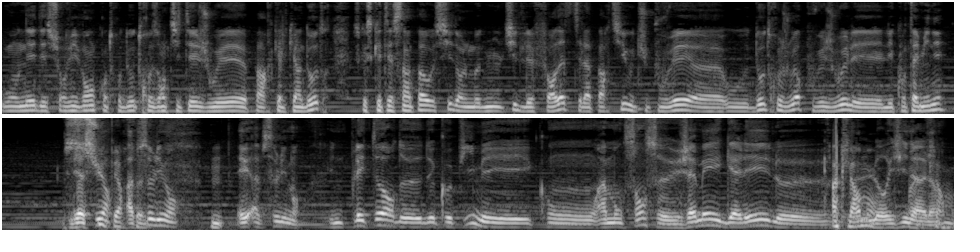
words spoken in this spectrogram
où on est des survivants contre d'autres entités jouées par quelqu'un d'autre. Parce que ce qui était sympa aussi dans le mode multi de Left 4 Dead, c'était la partie où tu pouvais, euh, où d'autres joueurs pouvaient jouer les, les contaminés. Bien sûr, fun. absolument. Hmm. Et absolument. Une pléthore de, de copies, mais qu'on, à mon sens, euh, jamais égalé le Ah clairement. l'original. Hein.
